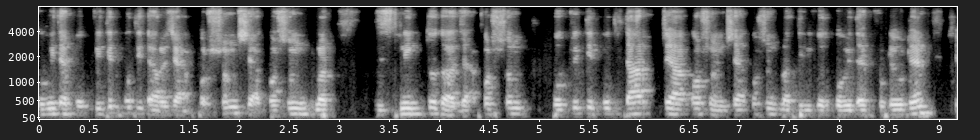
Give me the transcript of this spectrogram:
কবিতা প্রকৃতির প্রতি তার যে আকর্ষণ, সে আকর্ষণগুলোর স্নিগ্ধতা, যে আকর্ষণ প্রকৃতির প্রতি তার যে আকর্ষণ, সে আকর্ষণগুলো তিনি কবিতায় ফুটে ওঠেন। সে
